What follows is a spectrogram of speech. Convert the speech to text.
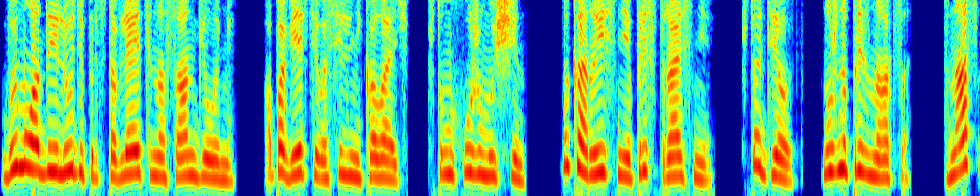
Вы, молодые люди, представляете нас ангелами. А поверьте, Василий Николаевич, что мы хуже мужчин. Мы корыстнее, пристрастнее. Что делать? Нужно признаться. В нас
